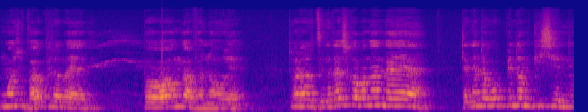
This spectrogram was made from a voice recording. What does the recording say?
umwe wacho bva akwira payake. Pawangabva nawo ya timaratidzika tasvika panganga yaya. Takaenda kupinda mukisheni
